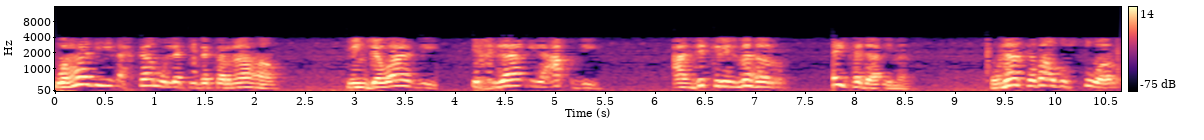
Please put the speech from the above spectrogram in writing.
وهذه الأحكام التي ذكرناها من جواز إخلاء العقد عن ذكر المهر ليس دائما. هناك بعض الصور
